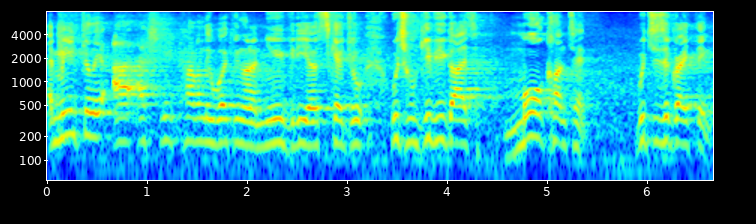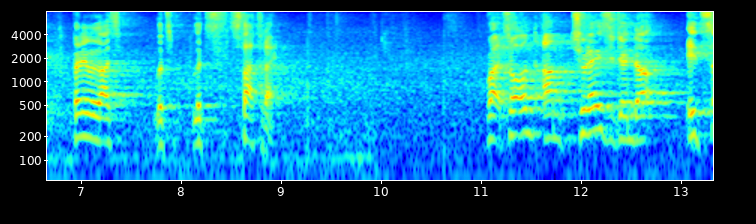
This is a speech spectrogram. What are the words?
And me and Philly are actually currently working on a new video schedule, which will give you guys more content, which is a great thing. But anyway, guys, let's let's start today. Right, so on um, today's agenda, it's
